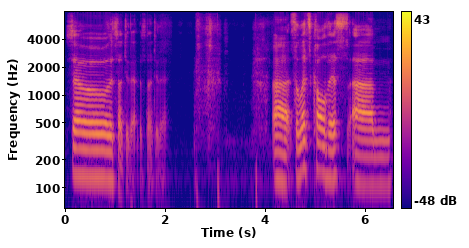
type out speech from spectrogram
so let's not do that. Let's not do that. uh, so let's call this, um,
